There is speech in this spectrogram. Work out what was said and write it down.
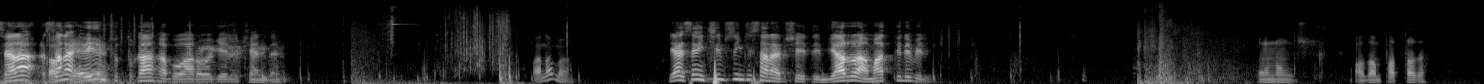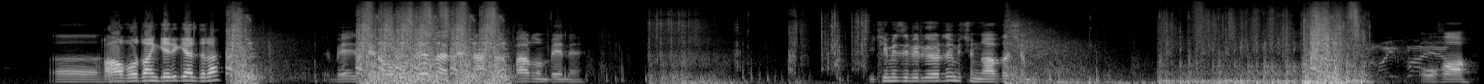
Sana sana eğim tuttu kanka bu ara o gelirken de. Bana mı? Ya sen kimsin ki sana bir şey diyeyim? Yarra haddini bil. Onun adam patladı. Aha. Aha Vodan geri geldi la. Be, seni overluyor zaten kanka. Pardon beni. İkimizi bir gördüğüm için kavdaşım. Oha.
